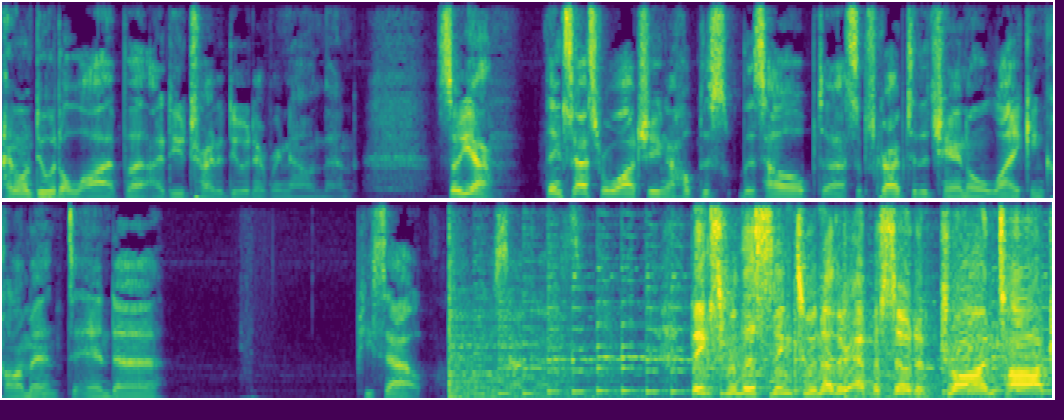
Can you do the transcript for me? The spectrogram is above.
I don't do it a lot, but I do try to do it every now and then. So yeah, thanks guys for watching. I hope this this helped. Uh, subscribe to the channel, like and comment, and uh, peace out. Peace out, guys. Thanks for listening to another episode of Draw and Talk.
